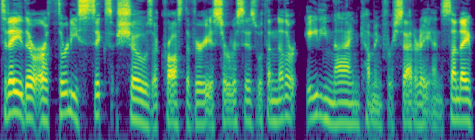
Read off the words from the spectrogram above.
Today, there are 36 shows across the various services, with another 89 coming for Saturday and Sunday.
